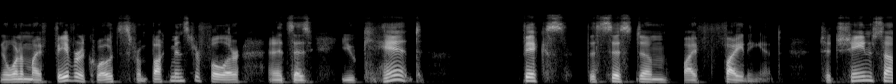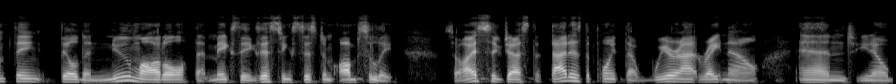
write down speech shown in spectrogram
know, one of my favorite quotes from Buckminster Fuller, and it says, You can't fix the system by fighting it to change something, build a new model that makes the existing system obsolete. So I suggest that that is the point that we're at right now. And, you know,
